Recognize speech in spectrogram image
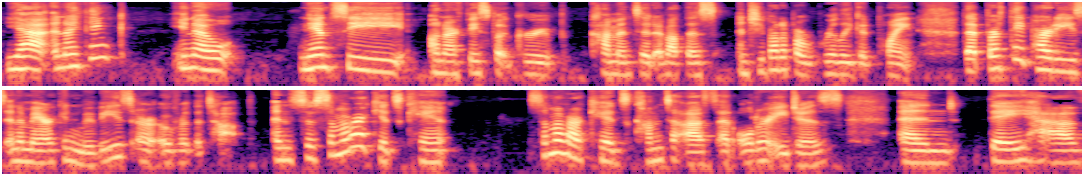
Yeah. And i think you know nancy on our facebook group commented about this and she brought up a really good point that birthday parties in american movies are over the top and so some of our kids can't some of our kids come to us at older ages and they have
